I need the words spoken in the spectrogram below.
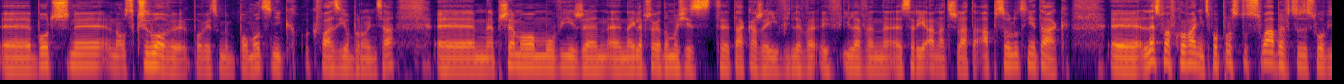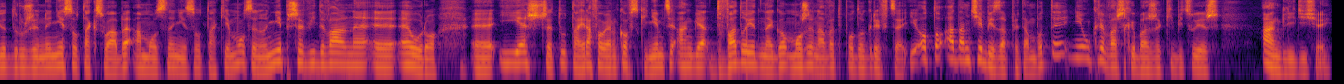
e, boczny no, skrzydłowy, powiedzmy, pomocnik, quasi obrońca. Em, Przemo mówi, że najlepsza wiadomość jest taka, że i w Eleven, w Eleven Serie A na 3 lata. Absolutnie tak. E, Lesław Chowaniec, po prostu słabe w cudzysłowie drużyny nie są tak słabe, a mocne nie są takie mocne. No nieprzewidywalne e, euro. E, I jeszcze tutaj Rafał Jankowski, Niemcy, Anglia 2 do 1, może nawet po dogrywce. I o to Adam ciebie zapytam, bo ty nie ukrywasz chyba, że kibicujesz Anglii dzisiaj.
